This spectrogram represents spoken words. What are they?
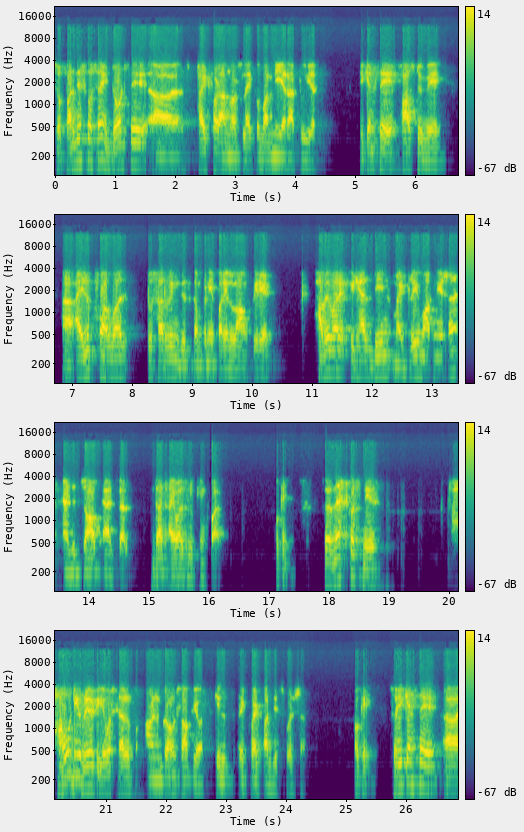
So for this question, don't say uh, straightforward onwards like one year or two years. You can say positive way. Uh, I look forward to serving this company for a long period. However, it has been my dream organization and job as well that I was looking for. Okay. So the next question is, how do you rate yourself on grounds of your skills required for this position? Okay, so you can say uh,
